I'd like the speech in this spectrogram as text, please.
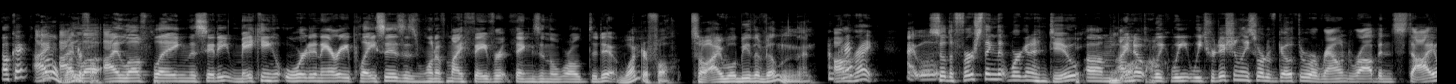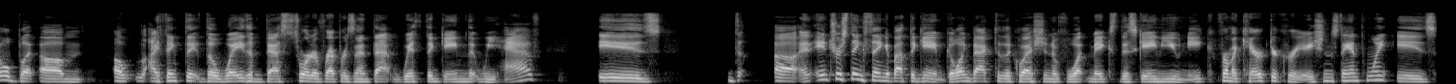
Okay. I, Oh, I love I love playing the city. Making ordinary places is one of my favorite things in the world to do. Wonderful. So I will be the villain then. All right. I will. So the first thing that we're gonna do, um, I know Mwah. we, we we traditionally sort of go through a round robin style, but um, I think that the way to best sort of represent that with the game that we have is the uh, an interesting thing about the game. Going back to the question of what makes this game unique from a character creation standpoint is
